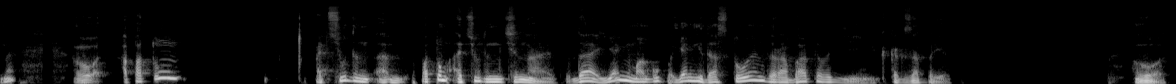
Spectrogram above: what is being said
Да? Вот. А потом отсюда, потом отсюда начинается, да, я не могу, я не достоин зарабатывать деньги, как запрет. Вот.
